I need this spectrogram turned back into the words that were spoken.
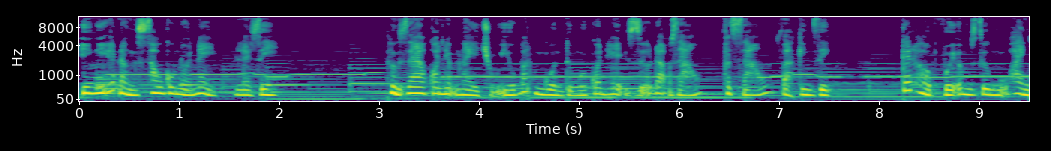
Ý nghĩa đằng sau câu nói này là gì? Thực ra quan niệm này chủ yếu bắt nguồn từ mối quan hệ giữa đạo giáo, Phật giáo và kinh dịch, kết hợp với âm dương ngũ hành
